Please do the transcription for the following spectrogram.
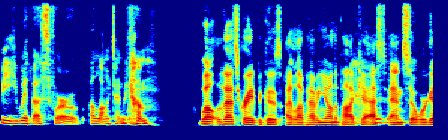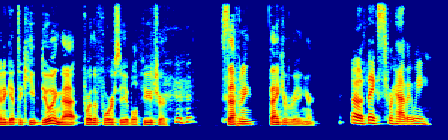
be with us for a long time to come. Well, that's great because I love having you on the podcast. and so we're going to get to keep doing that for the foreseeable future. Stephanie, thank you for being here. Oh, thanks for having me.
